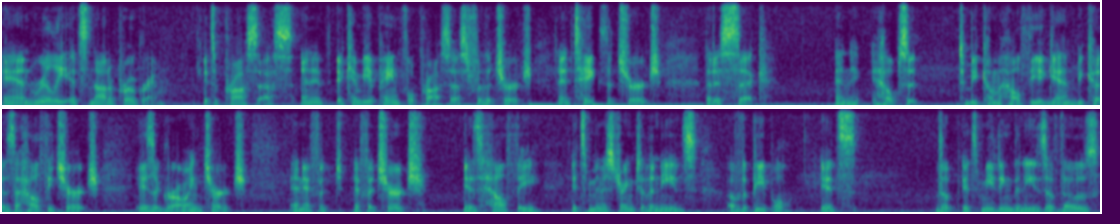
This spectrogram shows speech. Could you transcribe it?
And really, it's not a program. It's a process, and it, it can be a painful process for the church. And it takes a church that is sick and helps it to become healthy again because a healthy church is a growing church. And if a, if a church is healthy, it's ministering to the needs of the people. It's the it's meeting the needs of those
